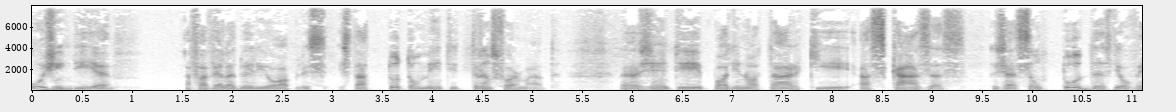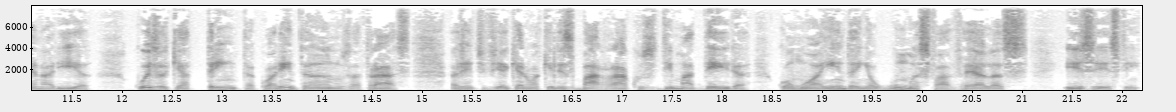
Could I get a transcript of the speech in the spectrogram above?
hoje em dia, a favela do Heliópolis está totalmente transformada. A gente pode notar que as casas já são todas de alvenaria, coisa que há 30, 40 anos atrás a gente via que eram aqueles barracos de madeira, como ainda em algumas favelas existem.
